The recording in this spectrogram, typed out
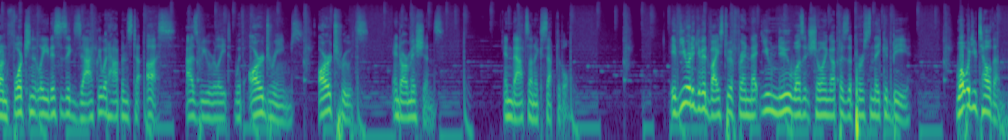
But unfortunately, this is exactly what happens to us as we relate with our dreams, our truths, and our missions. And that's unacceptable. If you were to give advice to a friend that you knew wasn't showing up as the person they could be, what would you tell them?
